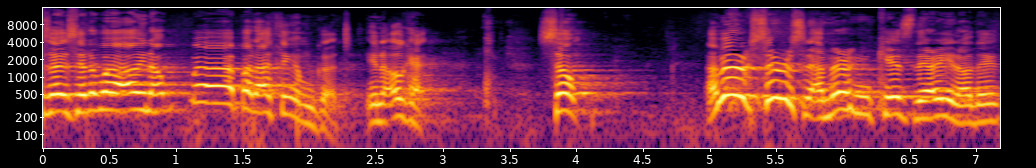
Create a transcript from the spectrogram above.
they said, well, you know, well, but I think I'm good. You know, okay. So, American, seriously, American kids, they're, you know, they,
